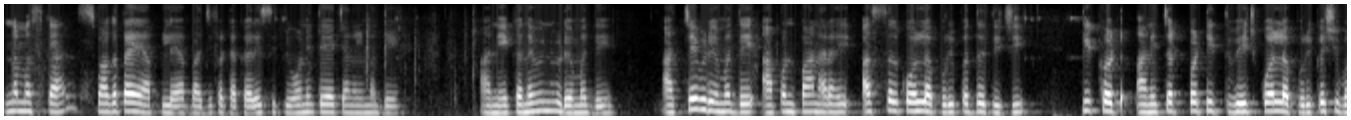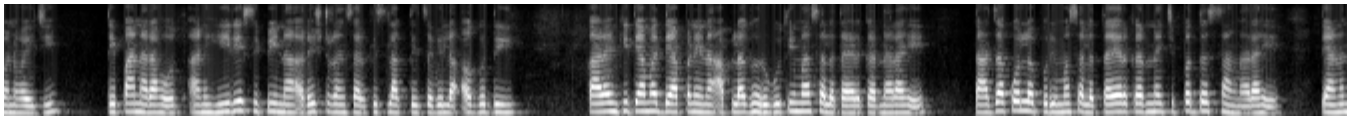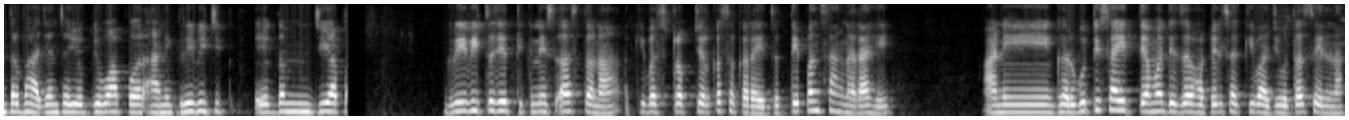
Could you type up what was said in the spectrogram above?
नमस्कार स्वागत आहे आपल्या भाजी फटाका रेसिपी वनिता या चॅनलमध्ये आणि एका नवीन व्हिडिओमध्ये आजच्या व्हिडिओमध्ये आपण पाहणार आहे अस्सल कोल्हापुरी पद्धतीची तिखट आणि चटपटीत व्हेज कोल्हापुरी कशी बनवायची ते पाहणार आहोत. आणि ही रेसिपी ना रेस्टॉरंटसारखीच लागते चवीला अगदी. कारण की त्यामध्ये आपण आहे ना आपला घरगुती मसाला तयार करणार आहे. ताजा कोल्हापुरी मसाला तयार करण्याची पद्धत सांगणार आहे. त्यानंतर भाज्यांचा योग्य वापर आणि ग्रेव्हीची एकदम जी आपण ग्रेव्हीचं जे थिकनेस असतं ना किंवा स्ट्रक्चर कसं करायचं ते पण सांगणार आहे. आणि घरगुती साहित्यामध्ये जर हॉटेलसारखी भाजी होत असेल ना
